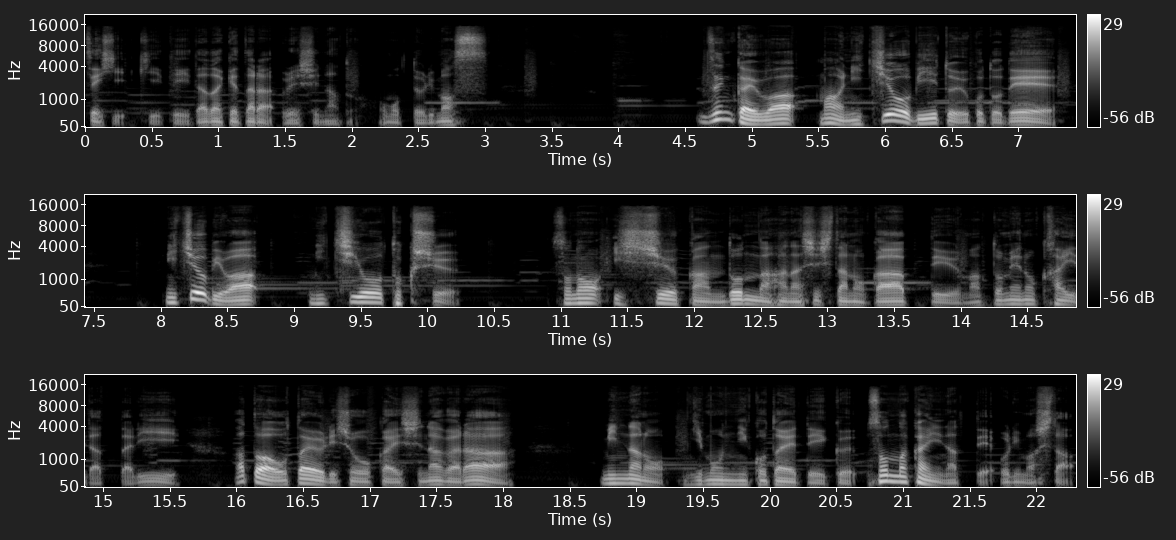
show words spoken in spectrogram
ぜひ聞いていただけたら嬉しいなと思っております。前回はまあ日曜日ということで、日曜日は日曜特集、その1週間どんな話したのかっていうまとめの回だったり、あとはお便り紹介しながら、みんなの疑問に答えていく、そんな回になっておりました。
